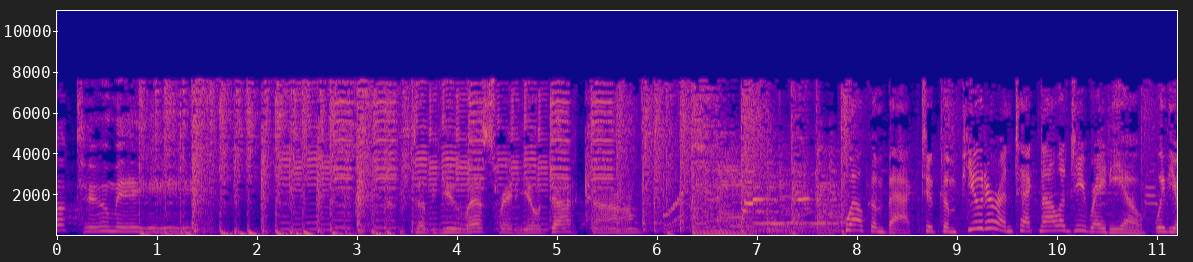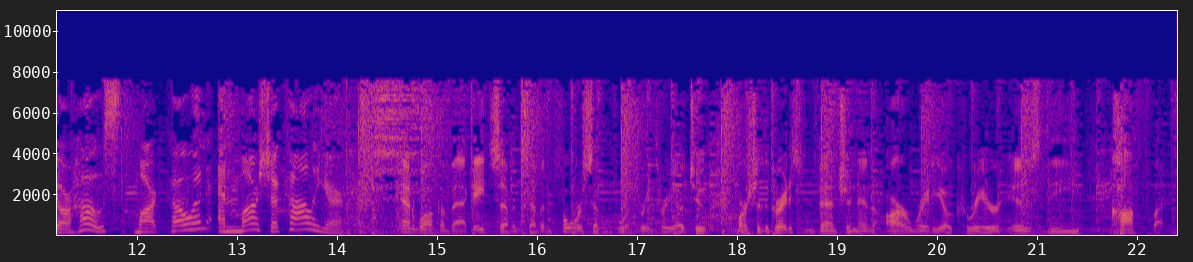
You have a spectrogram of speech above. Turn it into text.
Talk to me. WSRadio.com. Welcome back to Computer and Technology Radio with your hosts, Mark Cohen and Marsha Collier. And welcome back, 877-474-3302. Marsha, the greatest invention in our radio career is the cough button.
